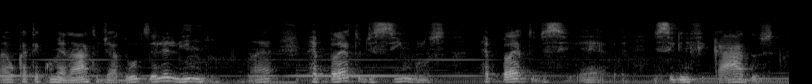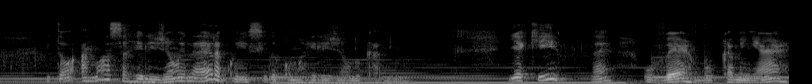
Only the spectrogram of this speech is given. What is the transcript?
Né? O catecumenato de adultos ele é lindo, né? repleto de símbolos, repleto de, é, de significados. Então a nossa religião ela era conhecida como a religião do caminho. E aqui, né, o verbo caminhar,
